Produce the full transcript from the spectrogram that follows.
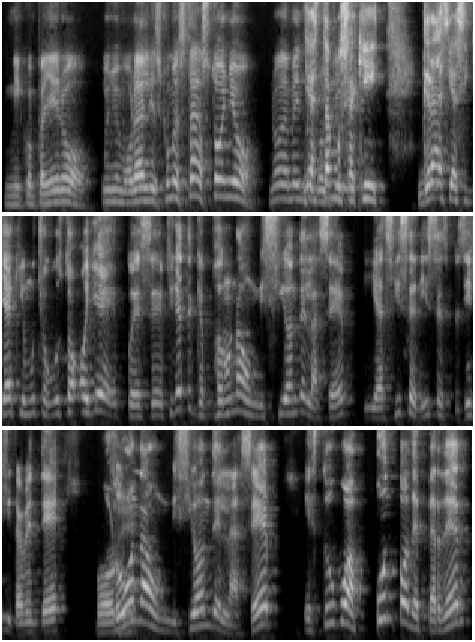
mi compañero Toño Morales. ¿Cómo estás, Toño? Nuevamente. Ya estamos aquí. Gracias, Iñaki, mucho gusto. Oye, pues eh, fíjate que por una omisión de la SEP, y así se dice específicamente, por una omisión de la SEP, estuvo a punto de perder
